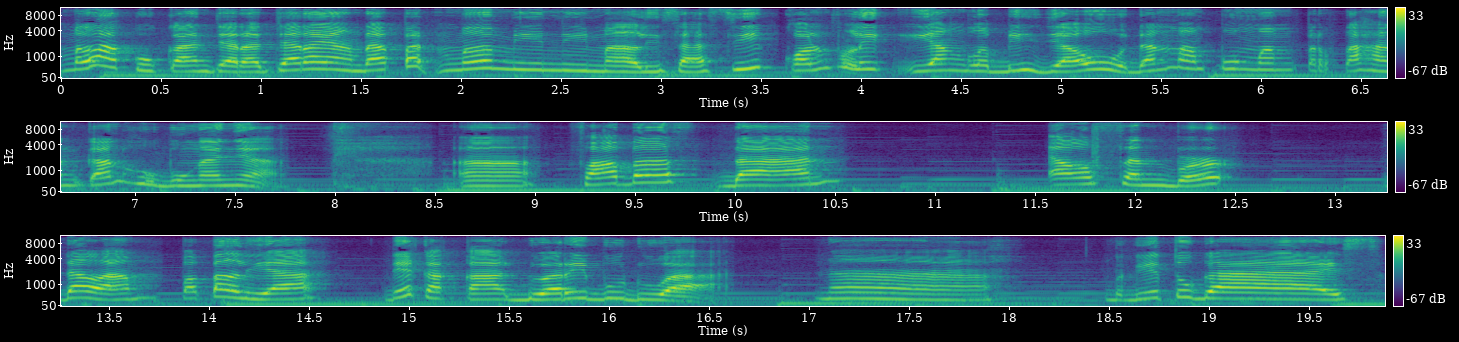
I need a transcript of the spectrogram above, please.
melakukan cara-cara yang dapat meminimalisasi konflik yang lebih jauh dan mampu mempertahankan hubungannya. Uh, dan Elsenberg dalam Papalia DKK 2002 Nah, begitu guys.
